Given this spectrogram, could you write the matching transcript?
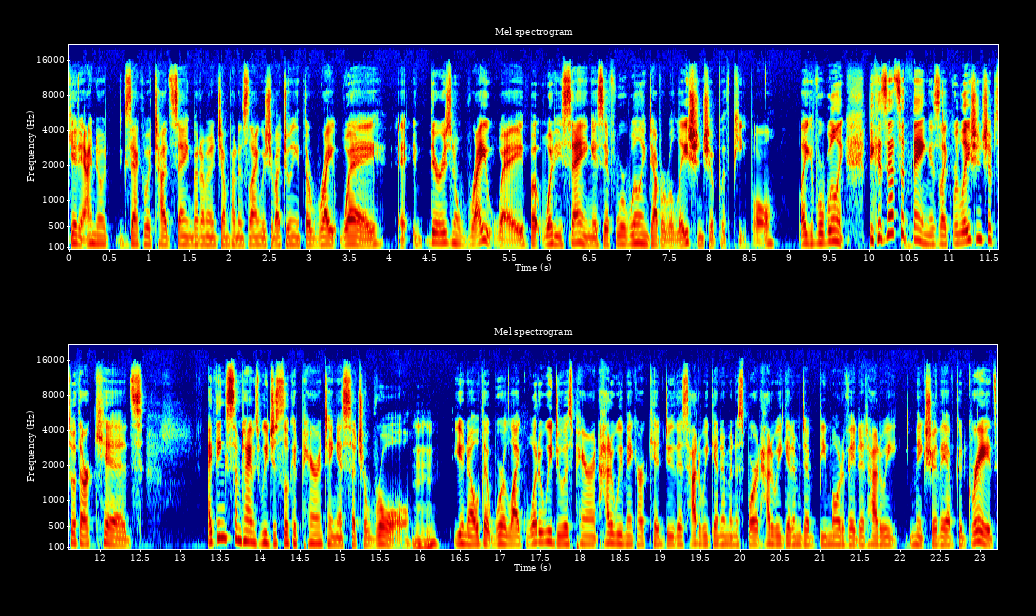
getting, I know exactly what Todd's saying, but I'm going to jump on his language about doing it the right way. It- there is no right way, but what he's saying is if we're willing to have a relationship with people, like if we're willing, because that's the thing is like relationships with our kids. I think sometimes we just look at parenting as such a role, mm-hmm. you know, that we're like, what do we do as parent? How do we make our kid do this? How do we get him in a sport? How do we get him to be motivated? How do we make sure they have good grades?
